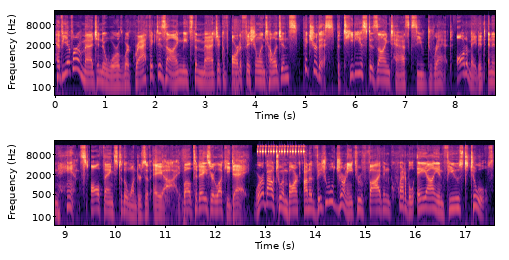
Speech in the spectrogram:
Have you ever imagined a world where graphic design meets the magic of artificial intelligence? Picture this the tedious design tasks you dread, automated and enhanced, all thanks to the wonders of AI. Well, today's your lucky day. We're about to embark on a visual journey through five incredible AI infused tools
